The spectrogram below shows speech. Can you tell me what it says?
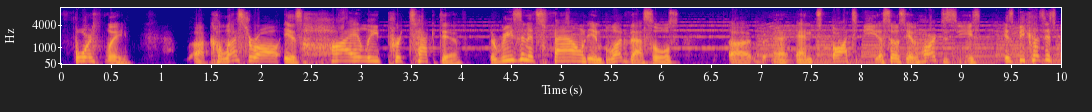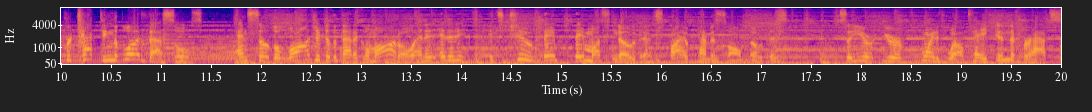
Fourthly, uh, cholesterol is highly protective. The reason it's found in blood vessels uh, and thought to be associated with heart disease is because it's protecting the blood vessels. And so the logic of the medical model, and, it, it, it's two, they, they must know this. Biochemists all know this. So your, your point is well taken that perhaps,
